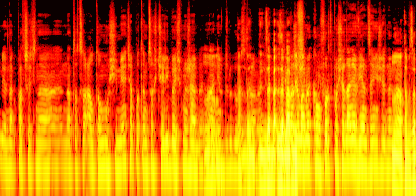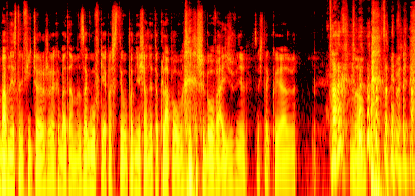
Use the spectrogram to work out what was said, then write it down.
jednak patrzeć na, na to, co auto musi mieć, a potem co chcielibyśmy, żeby, a No, nie w drugą Tam, stronę. ten zaba- Chyba, zabawny że mamy komfort posiadania więcej niż jednego No, auta. tam zabawny jest ten feature, że chyba tam zagłówki, jak masz z tyłu podniesiony, to klapą szybą walisz w nie. Coś tak kojarzy. Tak? No, To nie wiedziałem.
